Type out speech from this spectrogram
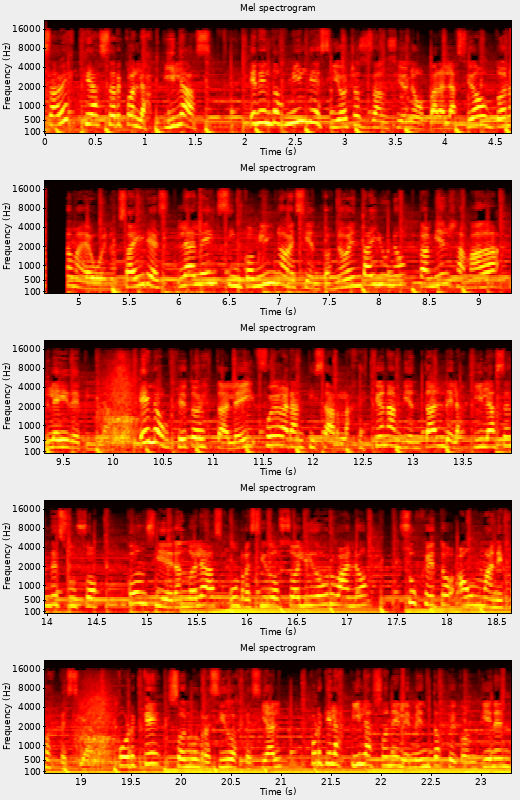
¿Sabes qué hacer con las pilas? En el 2018 se sancionó para la ciudad autónoma de Buenos Aires la Ley 5991, también llamada Ley de Pilas. El objeto de esta ley fue garantizar la gestión ambiental de las pilas en desuso, considerándolas un residuo sólido urbano sujeto a un manejo especial. ¿Por qué son un residuo especial? Porque las pilas son elementos que contienen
